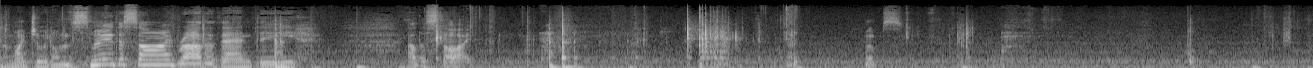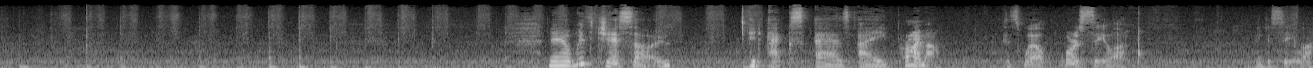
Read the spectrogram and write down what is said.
I might do it on the smoother side rather than the other side. Oops. Now with gesso, it acts as a primer as well, or a sealer. I think a sealer.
